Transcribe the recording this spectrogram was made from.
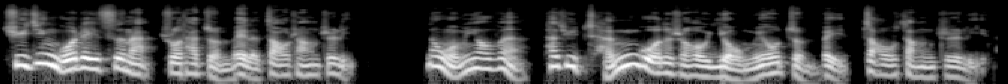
去晋国这一次呢，说他准备了招商之礼。那我们要问他去陈国的时候有没有准备招商之礼呢？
